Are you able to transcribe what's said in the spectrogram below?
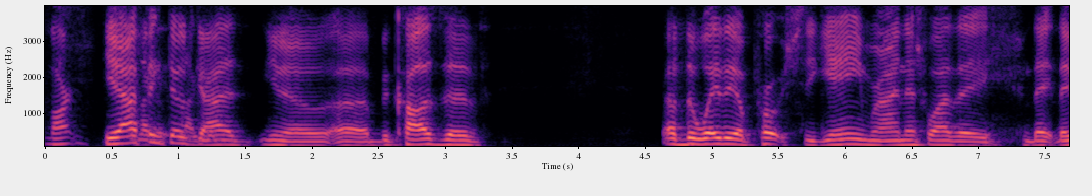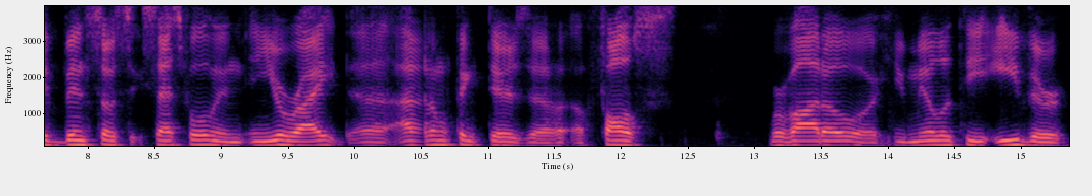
Martin. Yeah, I think those guys, you know, uh, because of of the way they approach the game, Ryan. That's why they, they they've been so successful. And, and you're right. Uh, I don't think there's a, a, false bravado or humility either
